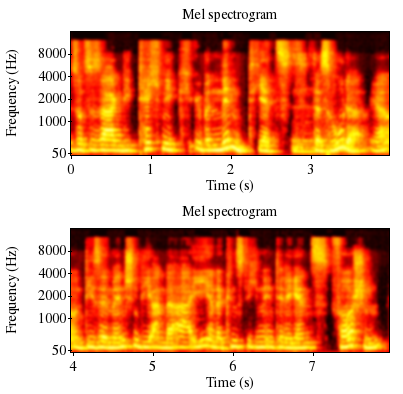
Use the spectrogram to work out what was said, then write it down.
sozusagen die Technik übernimmt jetzt mhm. das Ruder, ja, und diese Menschen, die an der AI, an der künstlichen Intelligenz forschen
